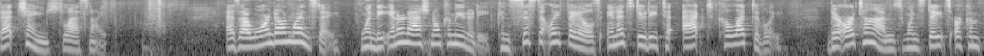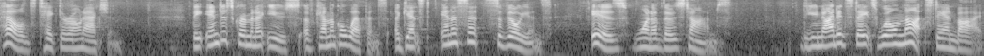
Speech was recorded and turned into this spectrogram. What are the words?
That changed last night. As I warned on Wednesday, when the international community consistently fails in its duty to act collectively, there are times when states are compelled to take their own action. The indiscriminate use of chemical weapons against innocent civilians is one of those times. The United States will not stand by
